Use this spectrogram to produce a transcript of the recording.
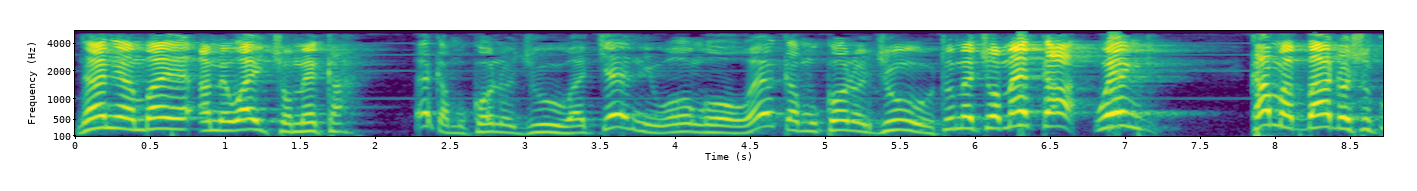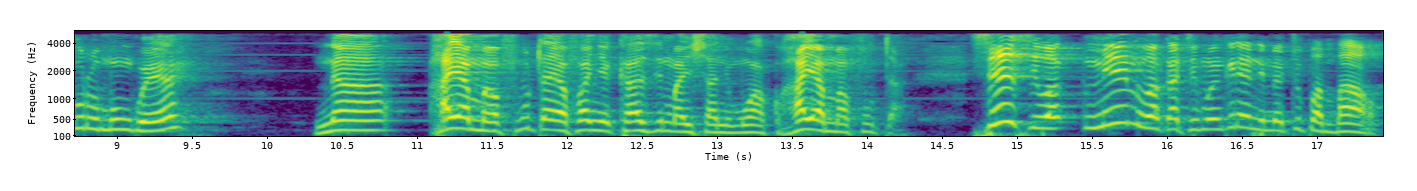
Nani ambaye amewahi chomeka? Weka mkono juu acheni uongo weka mkono juu. Tumechomeka wengi. Kama bado shukuru mungu eh? na haya mafuta yafanye kazi maishani mwako. Haya mafuta. Sisi wa, mimi wakati mwingine nimetupa mbao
